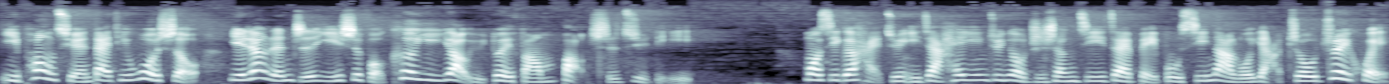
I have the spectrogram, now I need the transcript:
以碰拳代替握手，也让人质疑是否刻意要与对方保持距离。墨西哥海军一架黑鹰军用直升机在北部西纳罗亚州坠毁。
